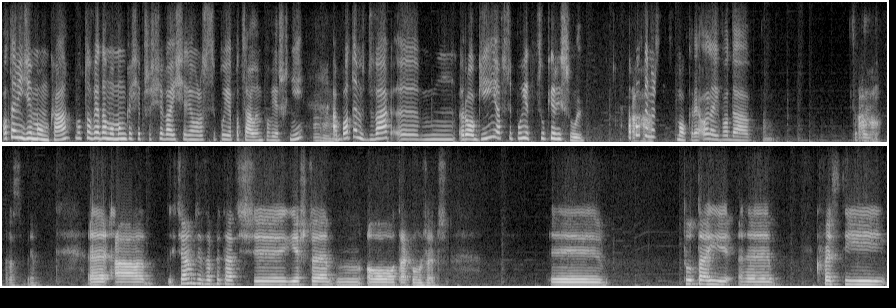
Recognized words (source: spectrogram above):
Potem idzie mąka, no to wiadomo, mąkę się przesiewa i się ją rozsypuje po całym powierzchni. Mhm. A potem w dwa ym, rogi ja wsypuję cukier i sól. A Aha. potem już jest mokre, olej, woda, tam cokolwiek. Aha, rozumiem. E, A chciałam Cię zapytać e, jeszcze mm, o taką rzecz. E, Tutaj e, w kwestii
